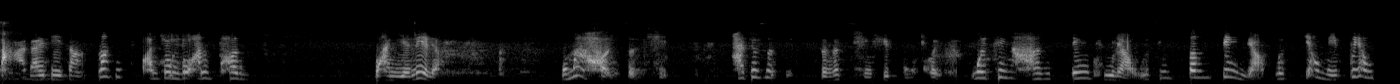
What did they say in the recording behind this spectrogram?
打在地上，那个饭就乱喷。碗也裂了，我妈很生气，她就是整个情绪崩溃。我已经很辛苦了，我已经生病了，我叫你不要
